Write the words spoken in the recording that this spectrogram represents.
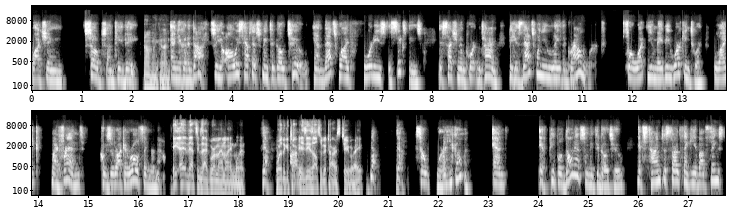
watching soaps on TV Oh my God. and you're going to die. So you always have to have something to go to. And that's why 40s to 60s is such an important time because that's when you lay the groundwork for what you may be working toward. Like my friend who's a rock and roll singer now. Eh, eh, That's exactly where my mind went. Yeah. Where the guitar. Um, is he's also a guitarist too, right? Yeah. Yeah. So where are you going? And if people don't have something to go to, it's time to start thinking about things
